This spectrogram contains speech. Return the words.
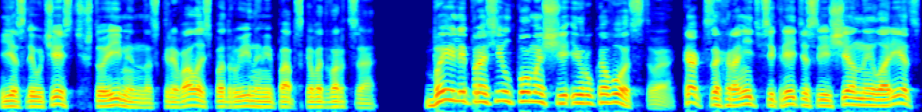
если учесть, что именно скрывалось под руинами папского дворца. Бейли просил помощи и руководства, как сохранить в секрете священный ларец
